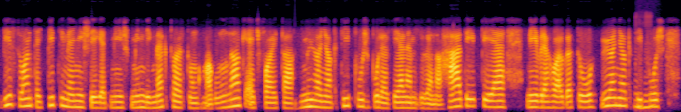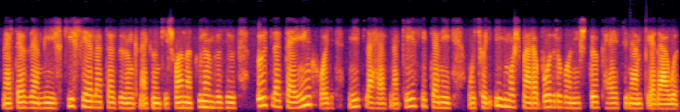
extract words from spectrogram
viszont egy pici mennyiséget mi is mindig megtartunk magunknak, egyfajta műanyag típusból, ez jellemzően a HDPE névre hallgató műanyag mhm. típus, uh-huh. mert ezzel mi is kísérletezünk, nekünk is vannak különböző ötleteink, hogy mit lehetne készíteni, úgyhogy így most már a Bodrogon Balaton is több helyszínen például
